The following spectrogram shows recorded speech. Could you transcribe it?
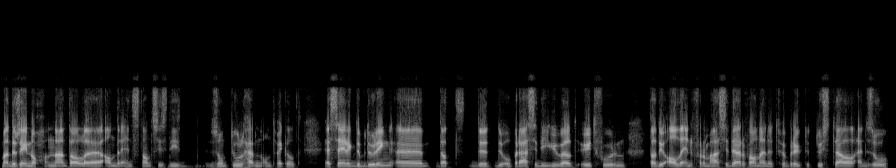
maar er zijn nog een aantal uh, andere instanties die zo'n tool hebben ontwikkeld. Is eigenlijk de bedoeling uh, dat de, de operatie die u wilt uitvoeren, dat u al de informatie daarvan en het gebruikte toestel en zo,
